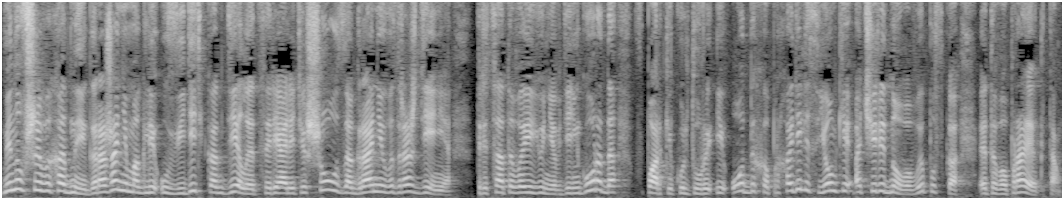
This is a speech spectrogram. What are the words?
В минувшие выходные горожане могли увидеть, как делается реалити-шоу «За гранью возрождения». 30 июня в День города в Парке культуры и отдыха проходили съемки очередного выпуска этого проекта.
